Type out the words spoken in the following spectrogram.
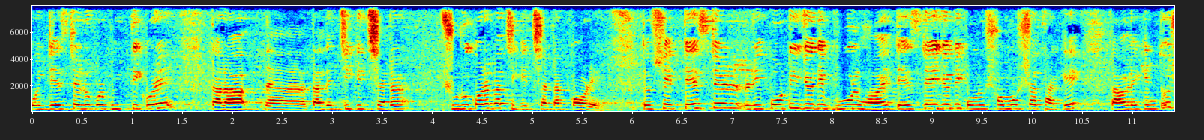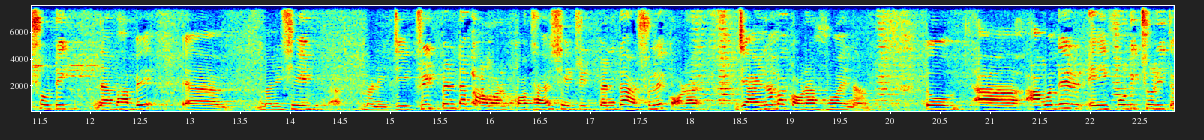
ওই টেস্টের উপর ভিত্তি করে তারা তাদের চিকিৎসাটা শুরু করে বা চিকিৎসাটা করে। তো সেই টেস্টের রিপোর্টই যদি ভুল হয় টেস্টেই যদি কোনো সমস্যা থাকে, তাহলে কিন্তু সঠিকভাবে মানে সেই মানে যে ট্রিটমেন্টটা পাওয়ার কথা, সেই ট্রিটমেন্টটা আসলে করা যায় না বা করা হয় না। তো আমাদের এই ফটিকছড়িতে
